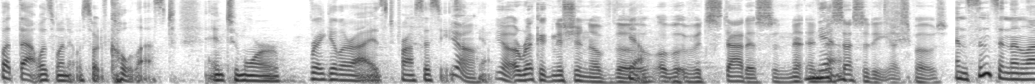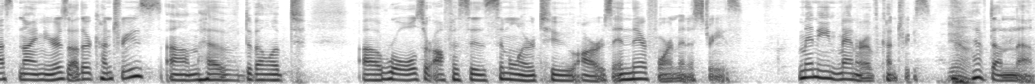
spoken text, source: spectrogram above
but that was when it was sort of coalesced into more regularized processes. Yeah, yeah, yeah a recognition of the yeah. of, of, its status and, ne- and yeah. necessity, I suppose. And since in the last nine years, other countries um, have developed uh, roles or offices similar to ours in their foreign ministries. Many manner of countries yeah. have done that.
